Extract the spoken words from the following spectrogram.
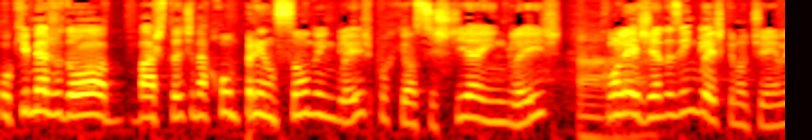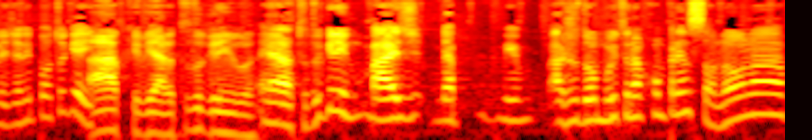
O que me ajudou bastante na compreensão do inglês, porque eu assistia em inglês Ah. com legendas em inglês, que não tinha legenda em português. Ah, porque vieram tudo gringo. Era tudo gringo, mas me, ajudou muito na compreensão, não na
